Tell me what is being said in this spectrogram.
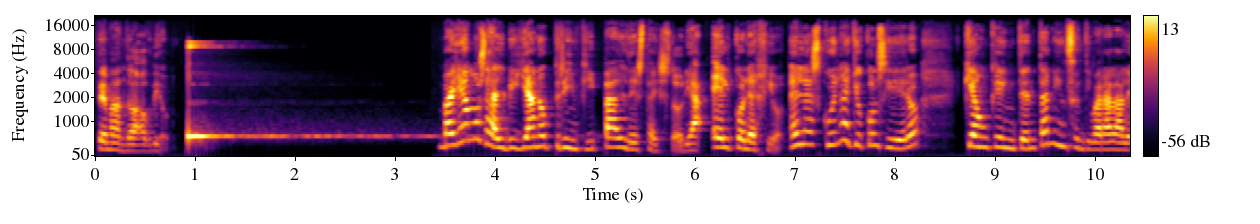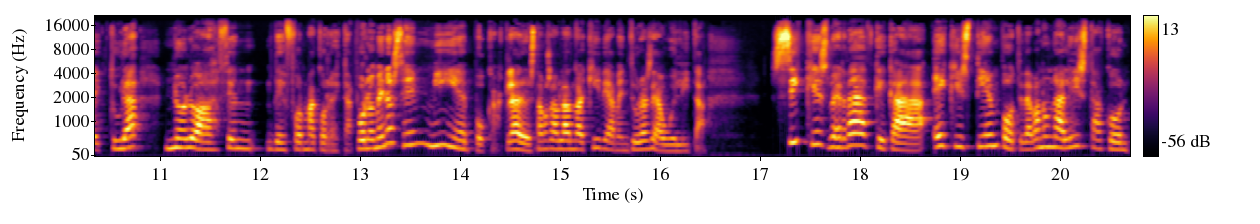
Te mando audio. Vayamos al villano principal de esta historia, el colegio. En la escuela yo considero que aunque intentan incentivar a la lectura, no lo hacen de forma correcta. Por lo menos en mi época. Claro, estamos hablando aquí de aventuras de abuelita. Sí que es verdad que cada X tiempo te daban una lista con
